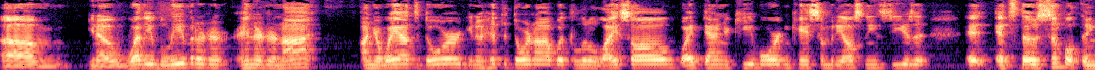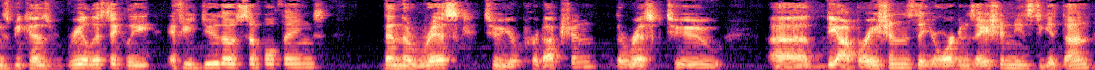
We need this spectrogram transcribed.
Um, you know, whether you believe it or, in it or not, on your way out the door, you know, hit the doorknob with a little Lysol, wipe down your keyboard in case somebody else needs to use it. it. It's those simple things because realistically, if you do those simple things, then the risk to your production, the risk to uh, the operations that your organization needs to get done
